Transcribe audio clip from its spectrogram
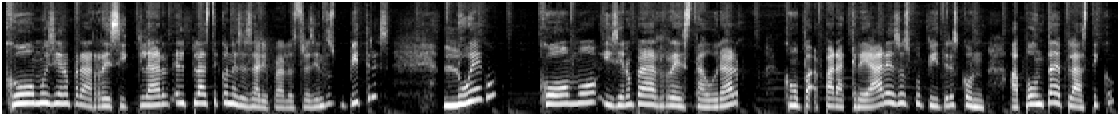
¿cómo hicieron para reciclar el plástico necesario para los 300 pupitres? Luego, ¿cómo hicieron para restaurar, como pa- para crear esos pupitres con a punta de plástico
